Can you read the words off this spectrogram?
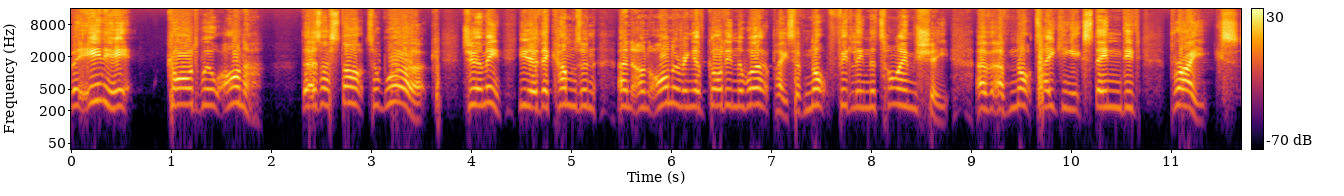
but in it, God will honour. That as I start to work, do you know what I mean? You know, there comes an, an, an honouring of God in the workplace, of not fiddling the timesheet, of, of not taking extended breaks.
